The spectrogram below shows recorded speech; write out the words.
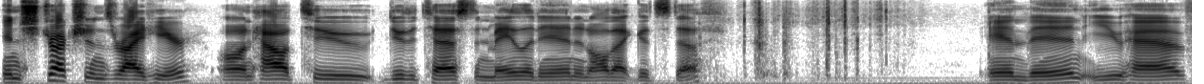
instructions right here on how to do the test and mail it in and all that good stuff. And then you have,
